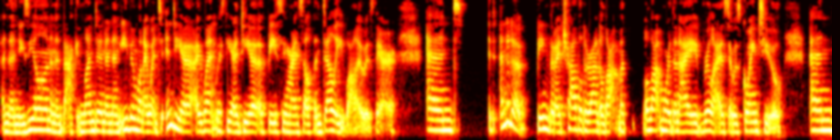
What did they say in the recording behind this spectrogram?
and then New Zealand and then back in London. And then even when I went to India, I went with the idea of basing myself in Delhi while I was there. And it ended up being that I traveled around a lot, a lot more than I realized I was going to. And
